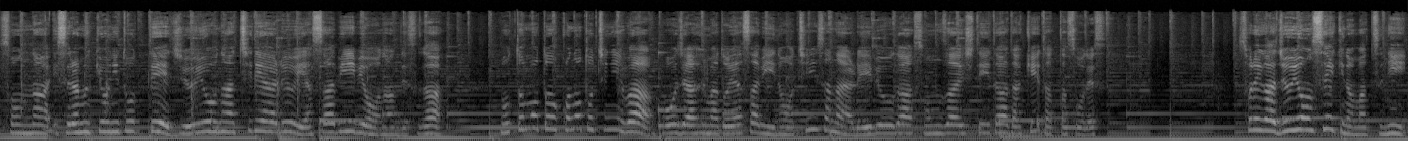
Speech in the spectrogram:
そんなイスラム教にとって重要な地であるヤサビ廟なんですがもともとこの土地にはホージャーフマドヤサビーの小さな霊廟が存在していただけだったそうです。それが14世紀の末に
